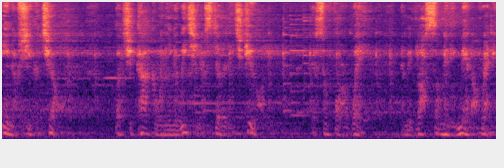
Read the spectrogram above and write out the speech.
Inoshika Cho. But Shikaku and Inoichi are still at HQ. They're so far away, and we've lost so many men already.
